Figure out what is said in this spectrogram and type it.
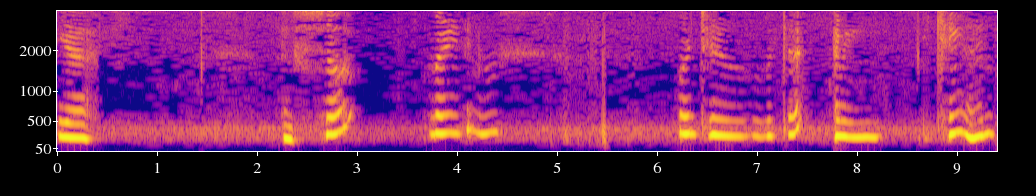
Yeah. And so many things want to look at. I mean, you can.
